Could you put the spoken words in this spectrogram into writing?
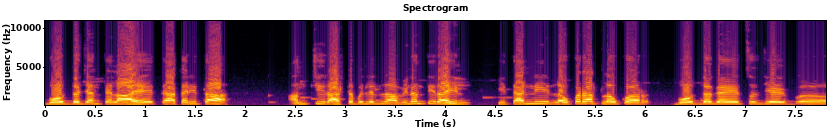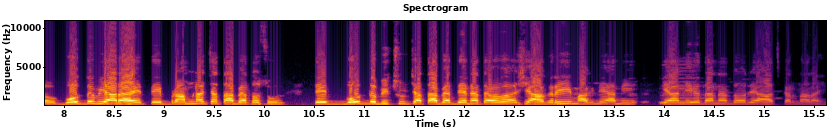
बौद्ध जनतेला आहे. त्याकरिता आमची राष्ट्रपतींना विनंती राहील की त्यांनी लवकरात लवकर बौद्ध गयेचं जे बौद्ध विहार आहे ते ब्राह्मणाच्या ताब्यात असून ते बौद्ध भिक्षूच्या ताब्यात देण्यात यावं अशी आग्रही मागणी आम्ही या निवेदनाद्वारे आज करणार आहे.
